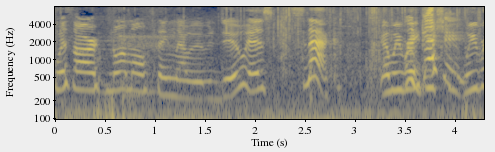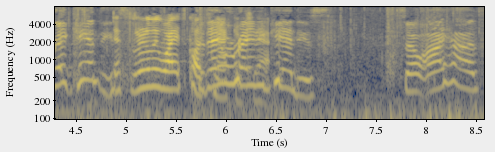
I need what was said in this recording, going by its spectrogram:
with our normal thing that we would do is snack. And we rate we rate candies. That's literally why it's called Today Snack we're rating Chat. candies. So I have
